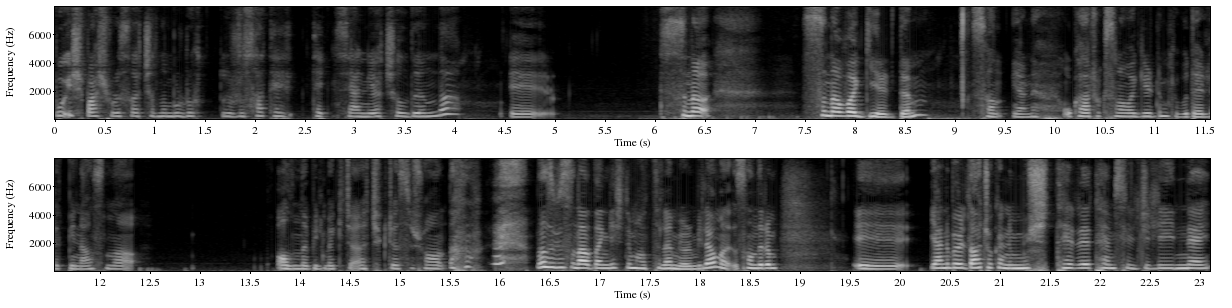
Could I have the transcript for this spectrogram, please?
bu iş başvurusu açıldığında, bu ruh, ruhsat teknisyenliği açıldığında e, sınav sınava girdim. San, yani o kadar çok sınava girdim ki bu devlet binasına alınabilmek için açıkçası şu an nasıl bir sınavdan geçtiğimi hatırlamıyorum bile ama sanırım e, yani böyle daha çok hani müşteri temsilciliğine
